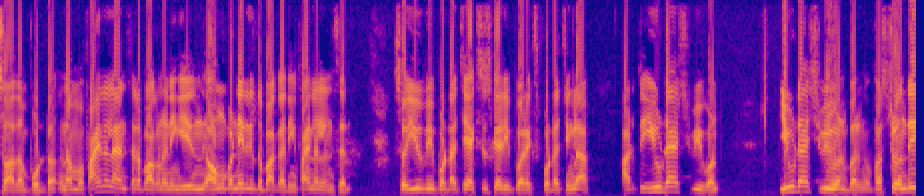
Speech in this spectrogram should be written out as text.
ஸோ அதான் போட்டோம் நம்ம ஃபைனல் ஆன்சரை பார்க்கணும். நீங்கள் அவங்க பண்ணியிருக்கிறத பார்க்காதீங்க. ஃபைனல் ஆன்சர் ஸோ யூவி போட்டாச்சு x square e power x போட்டாச்சுங்களா? அடுத்து u dash v one u dash v one பாருங்க. ஃபர்ஸ்ட் வந்து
